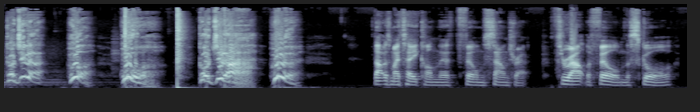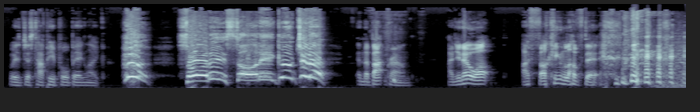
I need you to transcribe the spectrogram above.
Godzilla! Huh! Huh! Godzilla! Huh! That was my take on the film's soundtrack. Throughout the film, the score was just had people being like, Huh! Sorry, sorry, Godzilla! in the background. and you know what? I fucking loved it.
